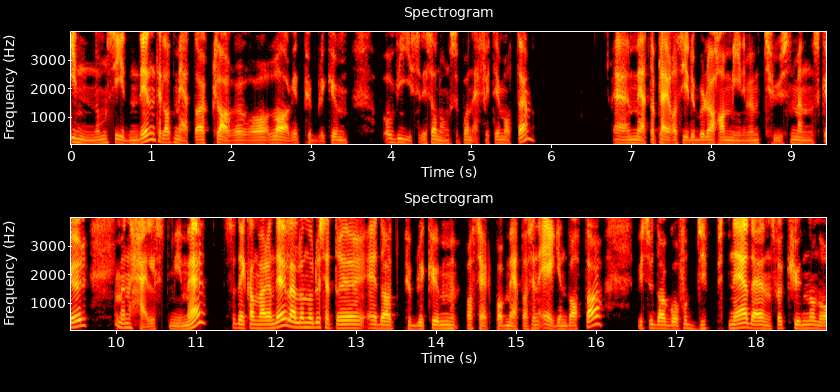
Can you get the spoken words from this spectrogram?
innom siden din til at Meta klarer å lage et publikum og vise disse annonser på en effektiv måte. Eh, Meta pleier å si du burde ha minimum 1000 mennesker, men helst mye mer. Så det kan være en del. Eller når du setter et publikum basert på Meta sin egen data. Hvis du da går for dypt ned, jeg ønsker kun å nå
